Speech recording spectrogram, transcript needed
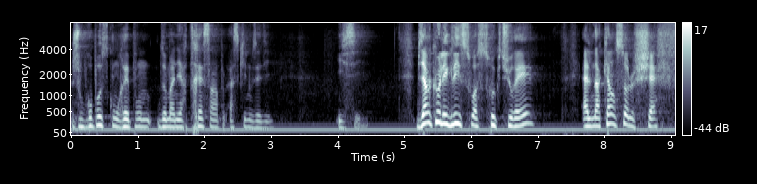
je vous propose qu'on réponde de manière très simple à ce qui nous est dit ici. Bien que l'Église soit structurée, elle n'a qu'un seul chef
